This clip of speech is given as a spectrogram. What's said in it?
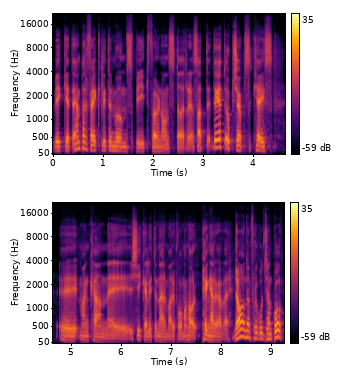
vilket är en perfekt liten mumsbit för någon större. Så det är ett uppköpscase man kan eh, kika lite närmare på om man har pengar över. Ja, den får du godkänt på.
